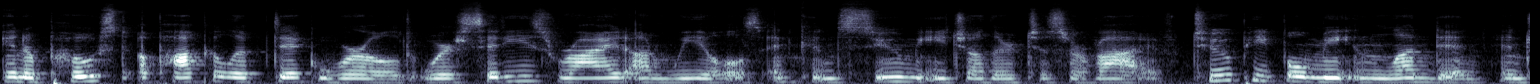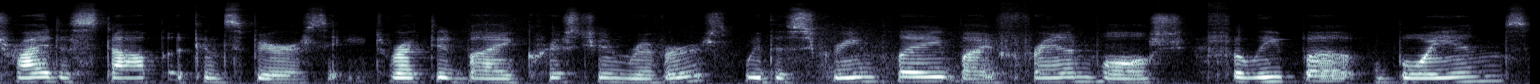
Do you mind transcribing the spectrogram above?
In a post apocalyptic world where cities ride on wheels and consume each other to survive, two people meet in London and try to stop a conspiracy. Directed by Christian Rivers, with a screenplay by Fran Walsh, Philippa Boyens,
